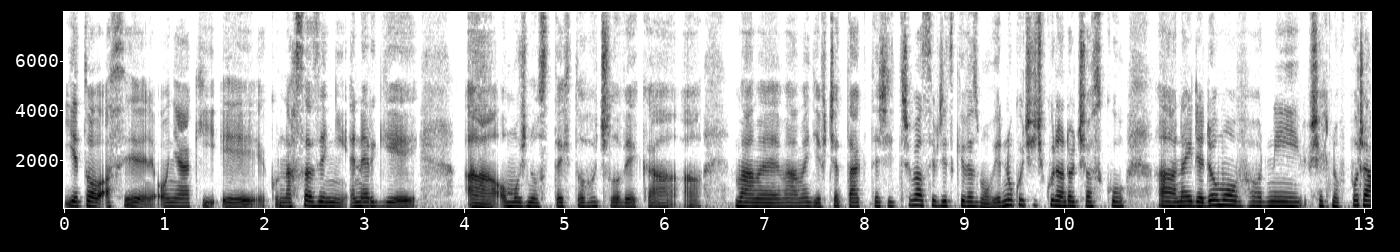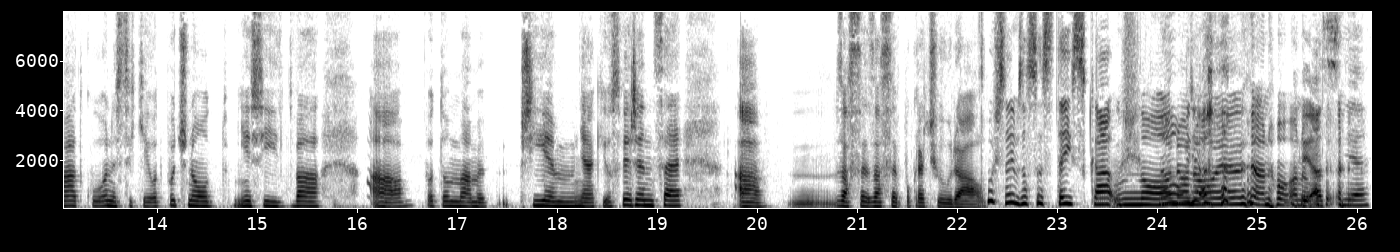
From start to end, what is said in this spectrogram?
je to asi o nějaký i jako nasazení energii a o možnostech toho člověka. A máme, máme děvčata, kteří třeba si vždycky vezmou jednu kočičku na dočasku a najde domov hodný, všechno v pořádku, oni si chtějí odpočnout měsíc, dva a potom máme příjem nějakého svěřence a zase, zase pokračuju dál. Už se jim zase stejská. Už, no, no, no, no, ano, ano. Jasně.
